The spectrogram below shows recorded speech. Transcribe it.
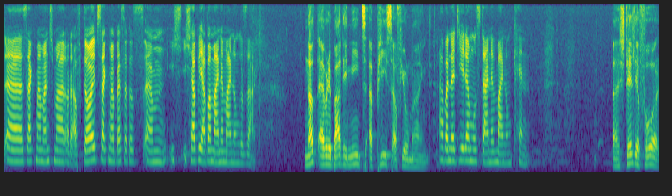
äh, sagt man manchmal, oder auf Deutsch sagt man besser, dass ähm, ich, ich habe ihr aber meine Meinung gesagt. Not everybody needs a piece of your mind. Aber nicht jeder muss deine Meinung kennen. Äh, stell dir vor,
